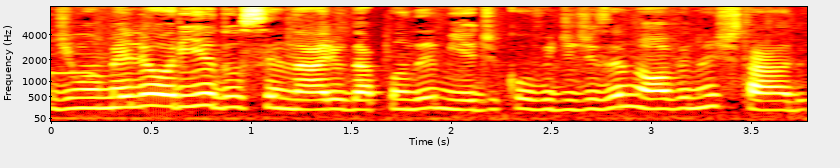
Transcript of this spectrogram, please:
de uma melhoria do cenário da pandemia de Covid-19 no estado.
